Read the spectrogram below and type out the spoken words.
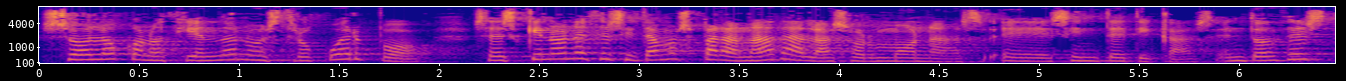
solo conociendo nuestro cuerpo. O sea, es que no necesitamos para nada las hormonas eh, sintéticas. Entonces,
